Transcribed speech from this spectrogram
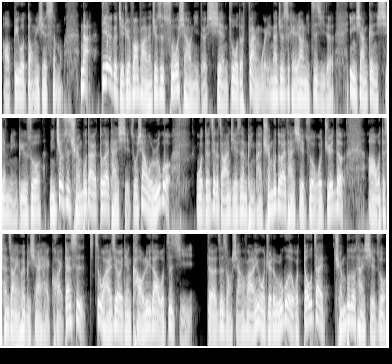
哦比我懂一些什么。那第二个解决方法呢，就是缩小你的写作的范围，那就是可以让你自己的印象更鲜明。比如说，你就是全部大家都在谈写作，像我，如果我的这个早安杰森品牌全部都在谈写作，我觉得啊，我的成长也会比现在还快。但是这我还是有一点考虑到我自己。的这种想法，因为我觉得如果我都在全部都谈写作，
